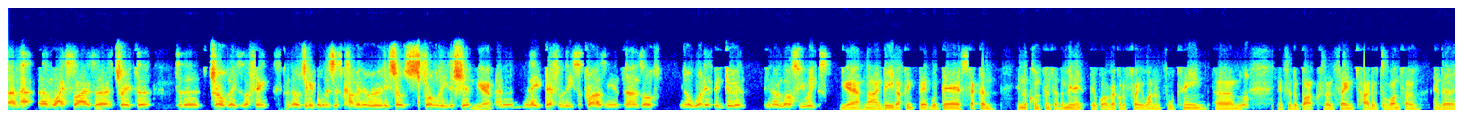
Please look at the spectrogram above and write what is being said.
um, um, Whiteside's uh, trade to to the Trailblazers. I think you know Jimmy Butler's just come in and really showed strong leadership, Yeah. and, um, and they definitely surprised me in terms of you know what they've been doing you know the last few weeks. Yeah, no, indeed. I think that with their second in the conference at the minute, they've got a record of 31 and 14. Um, next to the Bucks, so same tied with Toronto. And uh,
